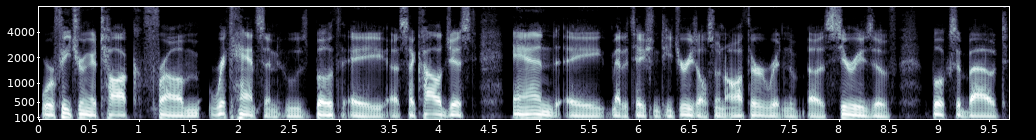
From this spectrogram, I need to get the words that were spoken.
we're featuring a talk from Rick Hanson, who's both a, a psychologist and a meditation teacher. He's also an author, written a, a series of books about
